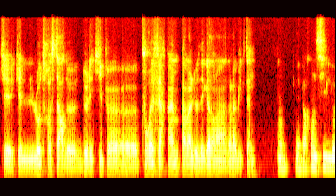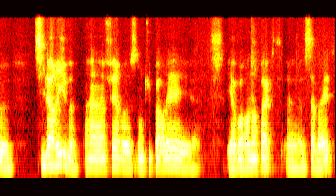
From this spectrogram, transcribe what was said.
qui est, l'autre star de, l'équipe, pourrait faire quand même pas mal de dégâts dans la, Big Ten. Hum. Mais par contre, s'il arrive à faire ce dont tu parlais et avoir un impact, ça va être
